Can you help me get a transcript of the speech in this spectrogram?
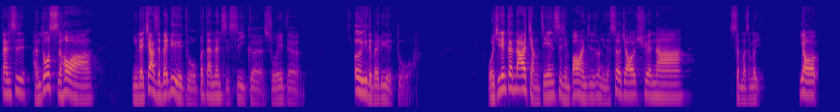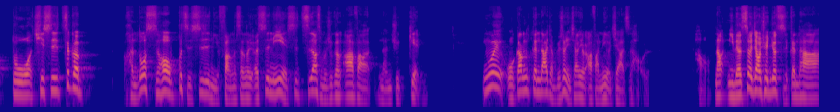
但是很多时候啊，你的价值被掠夺，不单单只是一个所谓的恶意的被掠夺。我今天跟大家讲这件事情，包含就是说你的社交圈啊，什么什么要多。其实这个很多时候不只是你防身而已，而是你也是知道怎么去跟阿尔法男去 game。因为我刚跟大家讲，比如说你现在有阿尔法，你有价值好了。好，那你的社交圈就只跟他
